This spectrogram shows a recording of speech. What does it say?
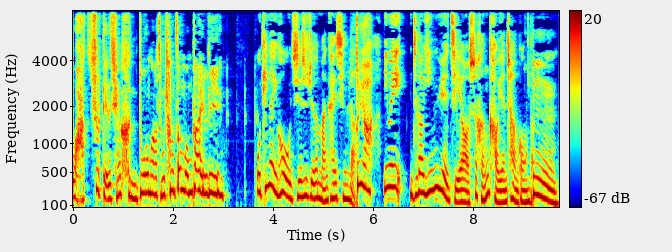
哇，是给的钱很多吗？怎么唱这么卖力？我听了以后，我其实觉得蛮开心的，对呀、因为你知道音乐节哦是很考验唱功的，嗯，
